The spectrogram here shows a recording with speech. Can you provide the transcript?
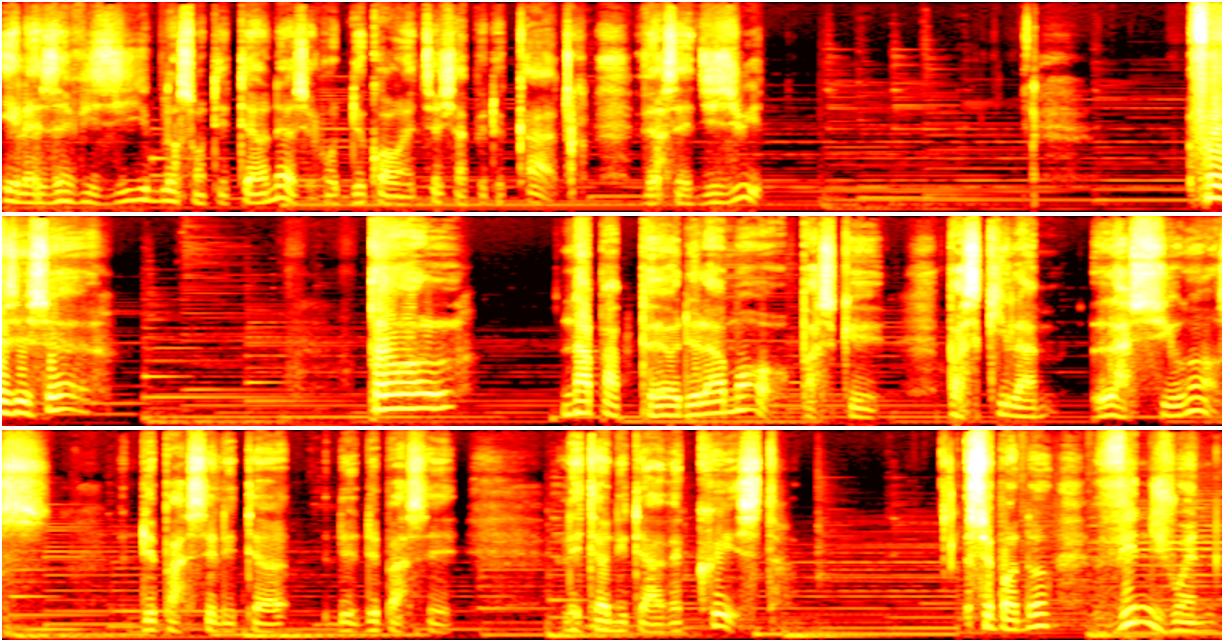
et les invisibles sont éternelles, selon 2 Corinthiens chapitre 4, verset 18. Frères et sœurs, Paul n'a pas peur de la mort parce parce qu'il a l'assurance de passer l'éternité avec Christ. Cependant, vin joindre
